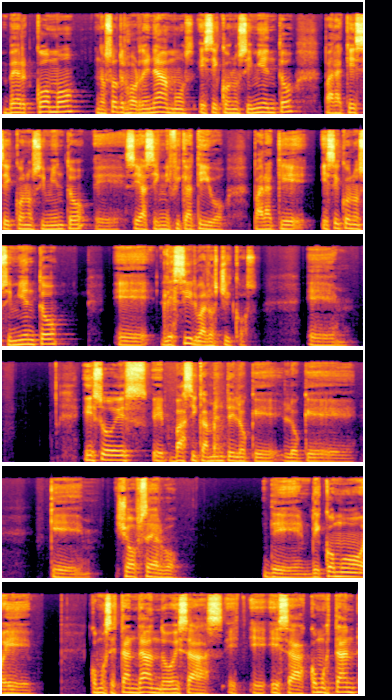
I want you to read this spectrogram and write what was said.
ver cómo nosotros ordenamos ese conocimiento para que ese conocimiento eh, sea significativo, para que ese conocimiento eh, les sirva a los chicos. eso es básicamente lo que, lo que yo observo de, cómo, eh, cómo se están dando esas, eh, esas, cómo están,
